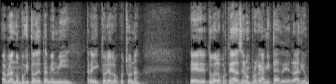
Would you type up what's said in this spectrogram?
hablando un poquito de también mi trayectoria locochona, eh, tuve la oportunidad de hacer un programita de radio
